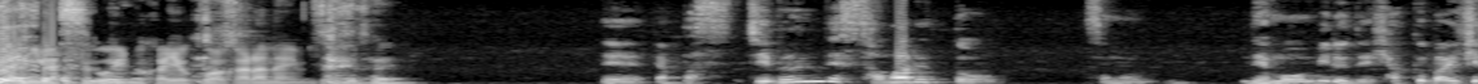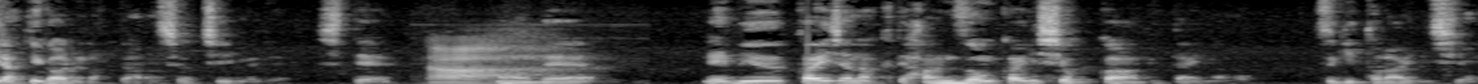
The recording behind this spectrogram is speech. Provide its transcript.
何がすごいのかよくわからないみたいな。で、やっぱ自分で触ると、その、デモを見るで100倍開きがあるなって話をチームでして、ああ。なので、レビュー会じゃなくてハンズオン会にしよっか、みたいなのを次トライにしよ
